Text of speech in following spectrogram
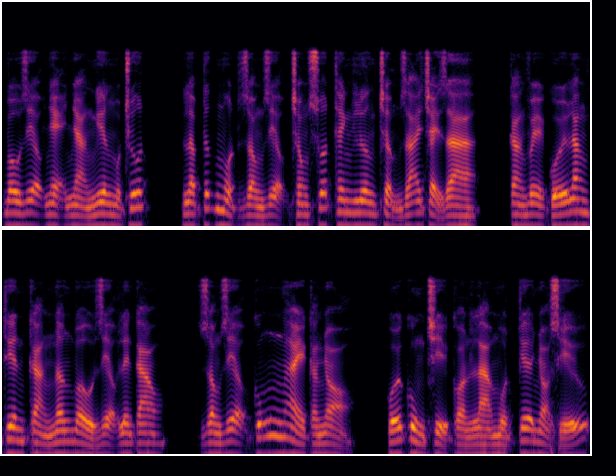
Bầu rượu nhẹ nhàng nghiêng một chút, lập tức một dòng rượu trong suốt thanh lương chậm rãi chảy ra, càng về cuối lăng thiên càng nâng bầu rượu lên cao, dòng rượu cũng ngày càng nhỏ, cuối cùng chỉ còn là một tia nhỏ xíu,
